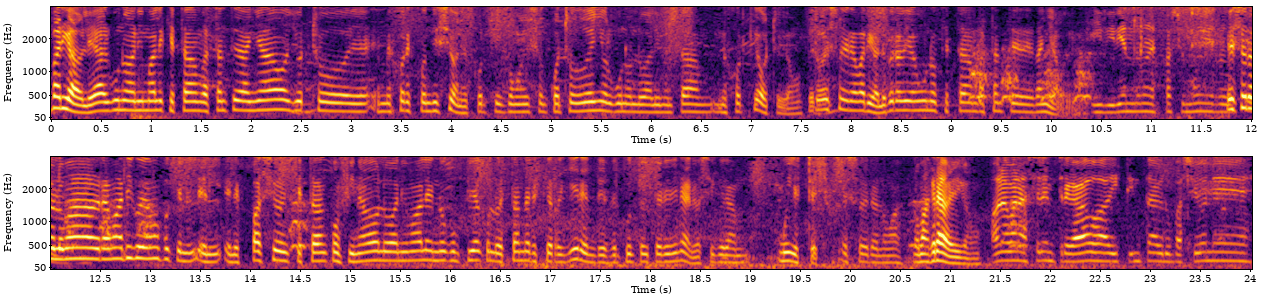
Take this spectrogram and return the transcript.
Variable, algunos animales que estaban bastante dañados y otros eh, en mejores condiciones, porque como dicen cuatro dueños, algunos los alimentaban mejor que otros, digamos, pero eso era variable, pero había unos que estaban bastante dañados. Y viviendo en un espacio muy reducido. Eso era lo más dramático, digamos, porque el, el espacio en que estaban confinados los animales no cumplía con los estándares que requieren desde el punto de vista veterinario, así que eran muy estrechos. Eso era lo más, lo más grave, digamos. Ahora van a ser entregados a distintas agrupaciones.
